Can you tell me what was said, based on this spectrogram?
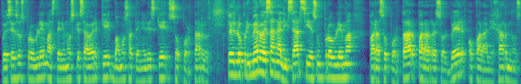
pues esos problemas tenemos que saber que vamos a tener es que soportarlos. Entonces lo primero es analizar si es un problema para soportar, para resolver o para alejarnos.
